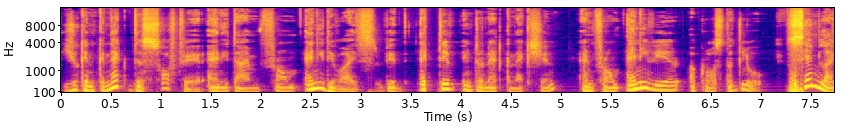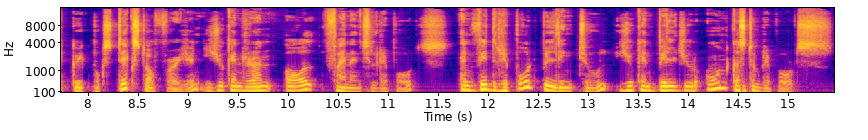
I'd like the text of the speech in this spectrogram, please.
You can connect this software anytime from any device with active internet connection and from anywhere across the globe. Same like QuickBooks desktop version, you can run all financial reports and with report building tool, you can build your own custom reports.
